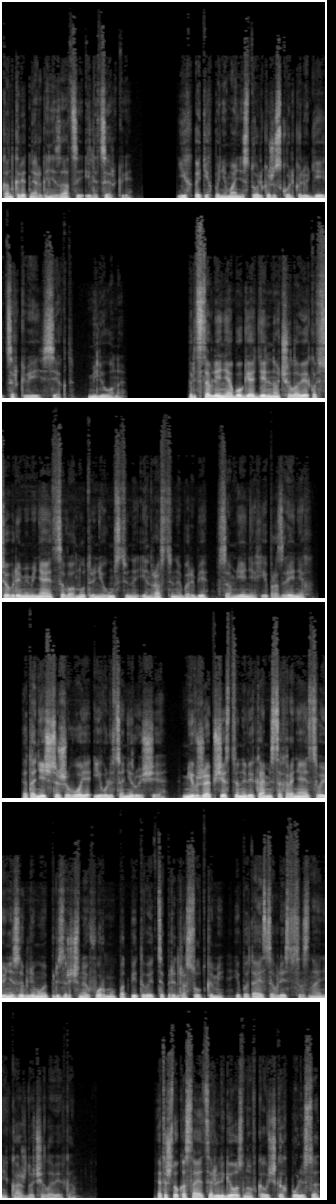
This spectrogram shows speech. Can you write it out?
конкретной организации или церкви. Их этих пониманий столько же, сколько людей, церквей, сект, миллионы. Представление о Боге отдельного человека все время меняется во внутренней умственной и нравственной борьбе, в сомнениях и прозрениях. Это нечто живое и эволюционирующее. Миф же общественный веками сохраняет свою незыблемую призрачную форму, подпитывается предрассудками и пытается влезть в сознание каждого человека. Это что касается религиозного в кавычках полюса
